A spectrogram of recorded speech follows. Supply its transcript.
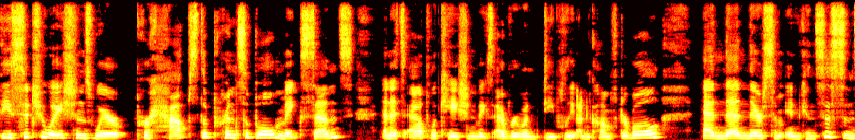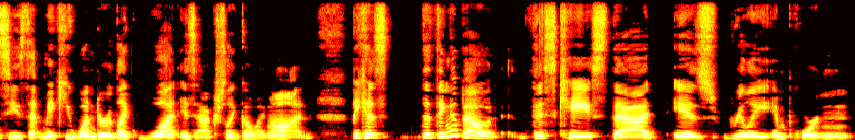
These situations where perhaps the principle makes sense and its application makes everyone deeply uncomfortable. And then there's some inconsistencies that make you wonder, like, what is actually going on? Because the thing about this case that is really important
